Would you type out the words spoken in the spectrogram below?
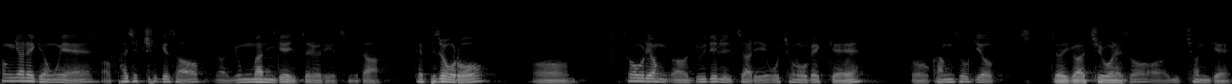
청년의 경우에 어, 87개 사업 어, 6만 개 일자리가 되겠습니다. 대표적으로 어, 서울형 어, 뉴딜 일자리 5,500개, 또 강소기업 지- 저희가 지원해서 어, 2,000개,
